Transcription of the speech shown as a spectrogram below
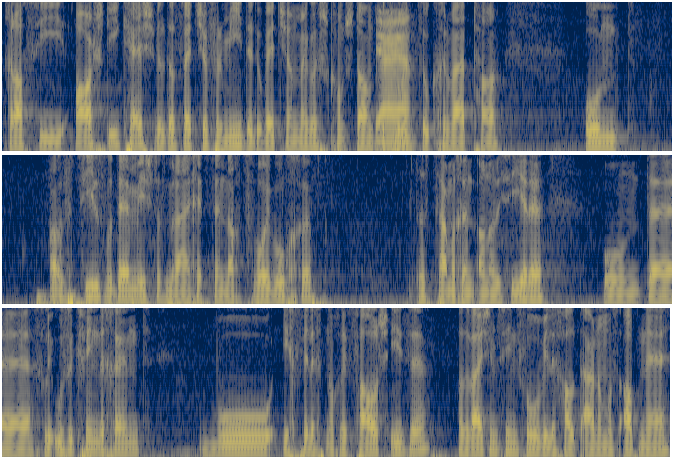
krasse Anstieg hast, weil das willst du ja vermeiden. Du willst ja einen möglichst konstanten ja. Blutzuckerwert haben. Und also das Ziel von dem ist, dass wir eigentlich jetzt dann nach zwei Wochen das zusammen können analysieren und äh, ein bisschen herausfinden können, wo ich vielleicht noch ein bisschen falsch esse. Also weißt du, im Sinne von, weil ich halt auch noch muss abnehmen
